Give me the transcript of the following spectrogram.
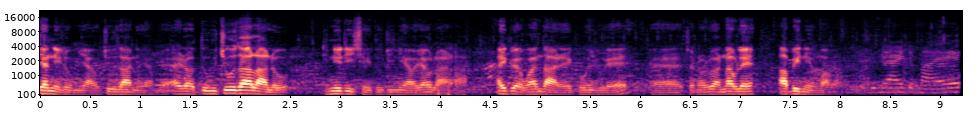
ရက်နေလို့မရဘူးစူးစမ်းနေရမယ်အဲ့တော့သူစူးစမ်းလာလို့ဒီနေ့ဒီချိန်သူဒီနေရာကိုရောက်လာတာအဲ့အတွက်ဝမ်းသာတယ်ဂုဏ်ယူတယ်အဲကျွန်တော်တို့ကနောက်လဲအားပေးနေမှာပါအများကြီးတမရဲ့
